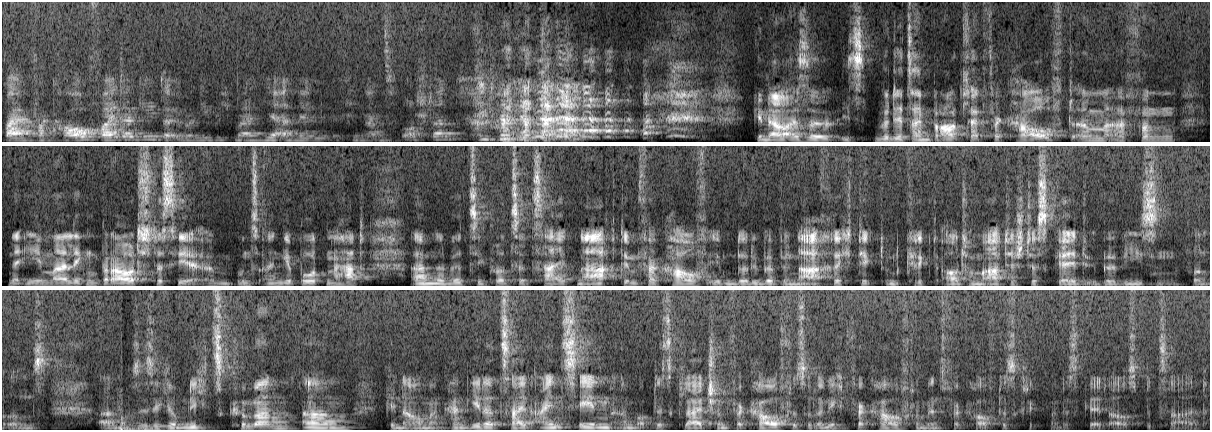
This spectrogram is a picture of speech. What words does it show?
beim Verkauf weitergeht, da übergebe ich mal hier an den Finanzvorstand. Genau, also es wird jetzt ein Brautkleid verkauft ähm, von einer ehemaligen Braut, das sie ähm, uns angeboten hat. Ähm, dann wird sie kurze Zeit nach dem Verkauf eben darüber benachrichtigt und kriegt automatisch das Geld überwiesen von uns. Ähm, muss sie sich um nichts kümmern. Ähm, genau, man kann jederzeit einsehen, ähm, ob das Kleid schon verkauft ist oder nicht verkauft. Und wenn es verkauft ist, kriegt man das Geld ausbezahlt.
